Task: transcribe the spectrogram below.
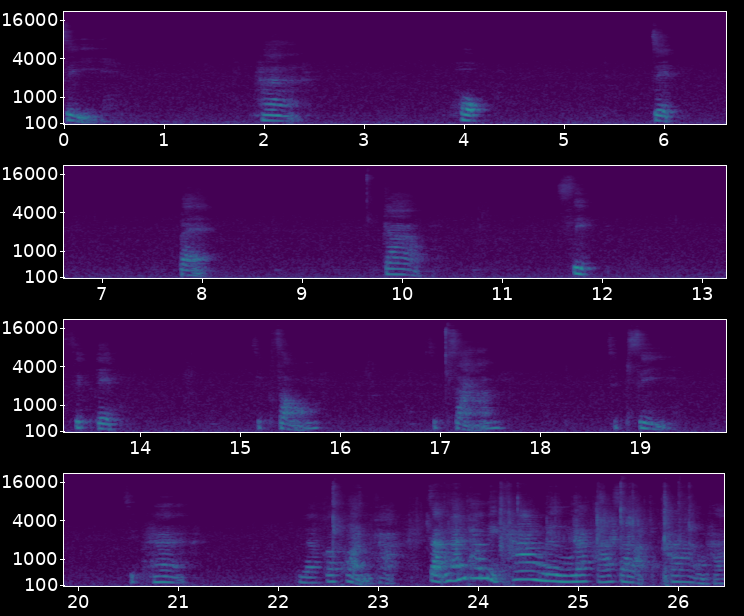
4 5 6 7 8 9 10 11 12 13 14 ห้าแล้วก็ผ่อนค่ะ จากนั้นทำอีกข้างหนึ่งนะคะ สลับข้างค่ะ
